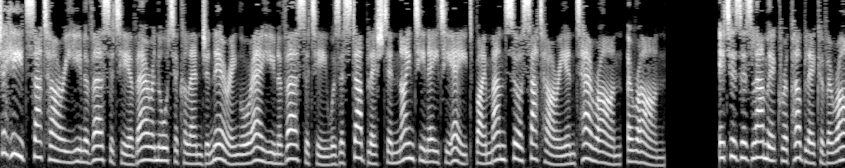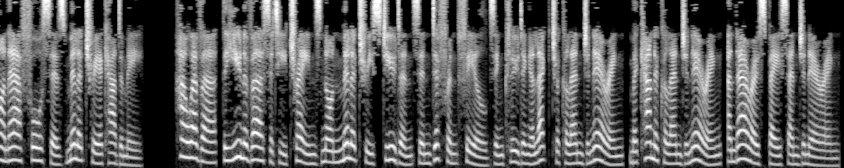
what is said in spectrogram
Shahid Sattari University of Aeronautical Engineering or Air University was established in 1988 by Mansour Sattari in Tehran, Iran. It is Islamic Republic of Iran Air Forces military academy. However, the university trains non-military students in different fields including electrical engineering, mechanical engineering, and aerospace engineering.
